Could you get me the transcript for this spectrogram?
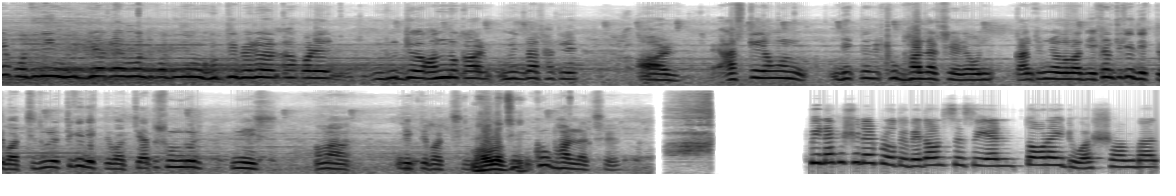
এই প্রতিদিন দুর্যোগের মধ্যে প্রতিদিন ঘুরতে বেরোনো করে দুর্যোগ অন্ধকার মেঘলা থাকে। আর আজকে যেমন দেখতে খুব ভালো লাগছে যেমন কাঞ্চনজঙ্ঘা এখান থেকেই দেখতে পাচ্ছি দূরের থেকেই দেখতে পাচ্ছি এত সুন্দর জিনিস। আমরা দেখতে পাচ্ছি। ভালো লাগছে? খুব ভালো লাগছে। পিনাকি সেনের প্রতিবেদন সিসিএন তরাই ডুয়ার সংবাদ।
